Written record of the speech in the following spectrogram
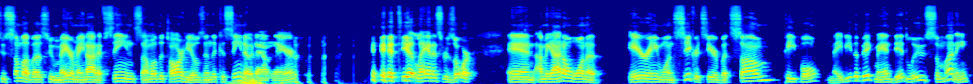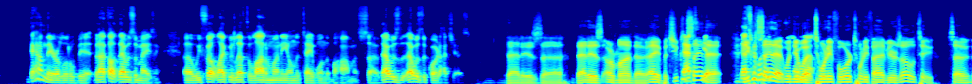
to some of us who may or may not have seen some of the Tar Heels in the casino down there at the Atlantis Resort. And I mean, I don't want to air anyone's secrets here, but some people, maybe the big man, did lose some money down there a little bit. But I thought that was amazing. Uh, we felt like we left a lot of money on the table in the Bahamas. So that was that was the quote I chose. That is uh that is Armando. Hey, but you can that's, say yeah, that. You can say that when you're what 24, 25 years old too. So,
